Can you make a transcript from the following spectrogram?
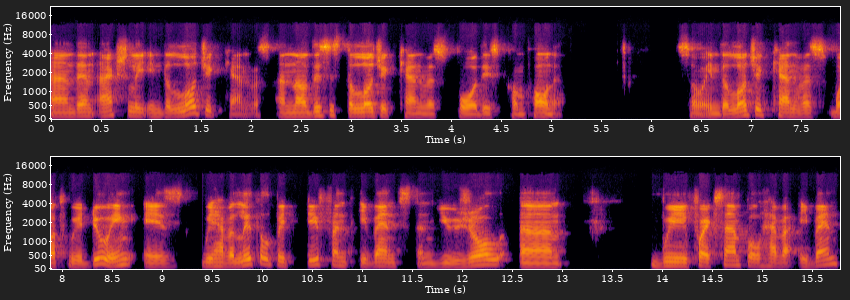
and then actually in the logic canvas. And now this is the logic canvas for this component. So in the logic canvas, what we're doing is we have a little bit different events than usual. Um, we, for example, have an event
